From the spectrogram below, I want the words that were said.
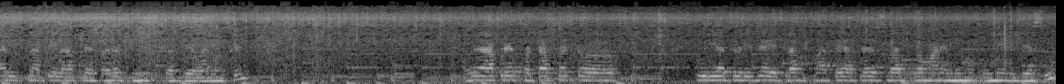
આ રીતના તેલ આપણે સરસ મિક્સ કરી દેવાનું છે. હવે આપણે ફટાફટ તુરિયા ચડી જાય એટલા માટે આપણે સ્વાદ પ્રમાણે નિમક ઉમેરી દેશું.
